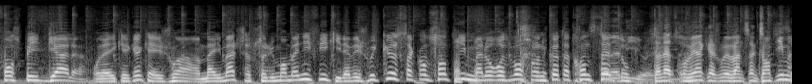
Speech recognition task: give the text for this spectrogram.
France-Pays de Galles, on avait quelqu'un qui avait joué un my match absolument magnifique. Il avait joué que 50 centimes, malheureusement sur une cote à 37. donc T'en as trouvé un qui a joué 25 centimes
